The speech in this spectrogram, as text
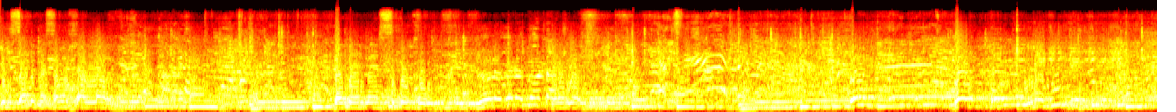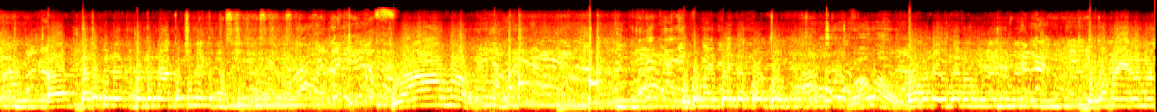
lii sedd na sama xol lool. bébé merci beaucoup. loolu gën a kontaan. léegi. Euh, data bi nag bëgg naa ko ci nekk mos. waaw waaw. bu ko may pende konte. waaw waaw. doomu ndey nanu. bu ko may rama.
